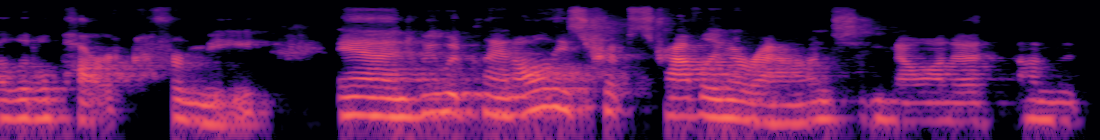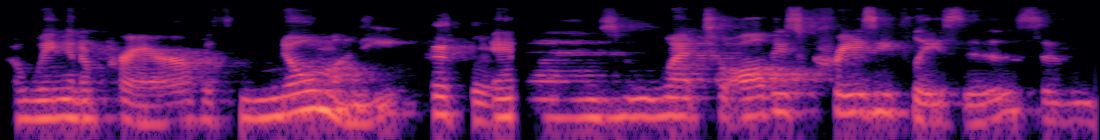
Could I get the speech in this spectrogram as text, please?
a little park from me, and we would plan all these trips traveling around, you know, on a on a wing and a prayer with no money, and went to all these crazy places and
